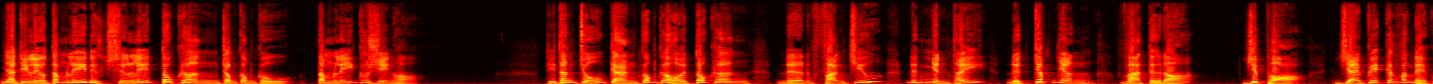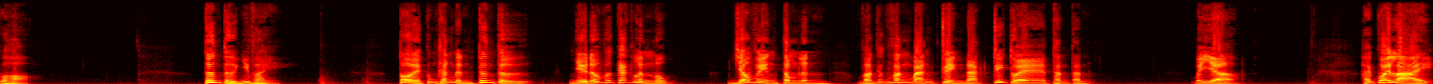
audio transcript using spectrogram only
Nhà trị liệu tâm lý được xử lý tốt hơn trong công cụ tâm lý của riêng họ. Thì thân chủ càng có một cơ hội tốt hơn để phản chiếu, được nhìn thấy, được chấp nhận và từ đó giúp họ giải quyết các vấn đề của họ. Tương tự như vậy, tôi cũng khẳng định tương tự như đối với các linh mục, giáo viên tâm linh và các văn bản truyền đạt trí tuệ thần thánh. Bây giờ, hãy quay lại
